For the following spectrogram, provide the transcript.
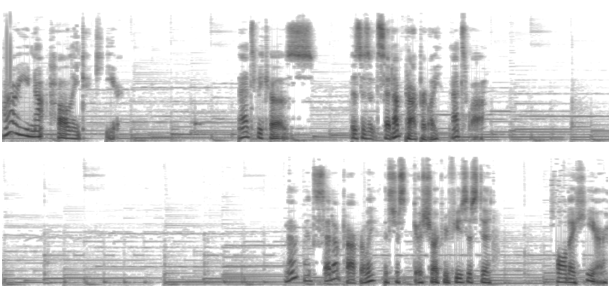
why are you not hauling to here? That's because this isn't set up properly. That's why. No, it's set up properly. It's just Ghost Shark refuses to fall to here.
